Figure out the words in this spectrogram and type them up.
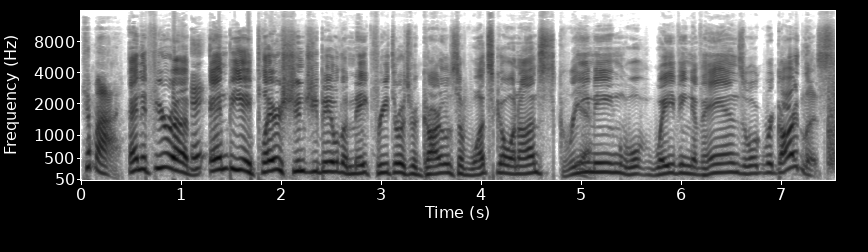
come on. And if you're a NBA player, shouldn't you be able to make free throws regardless of what's going on? Screaming, wa- waving of hands, well, regardless.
